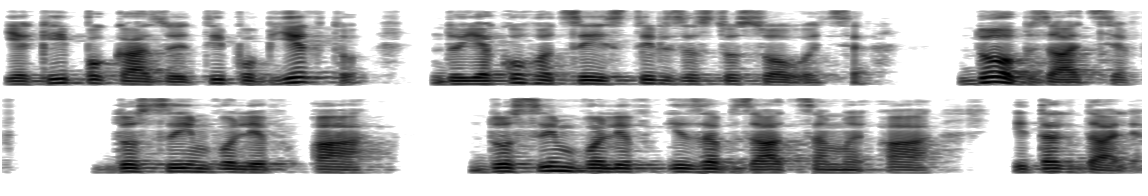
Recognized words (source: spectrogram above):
який показує тип об'єкту, до якого цей стиль застосовується, до абзаців, до символів А, до символів із абзацами А і так далі.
